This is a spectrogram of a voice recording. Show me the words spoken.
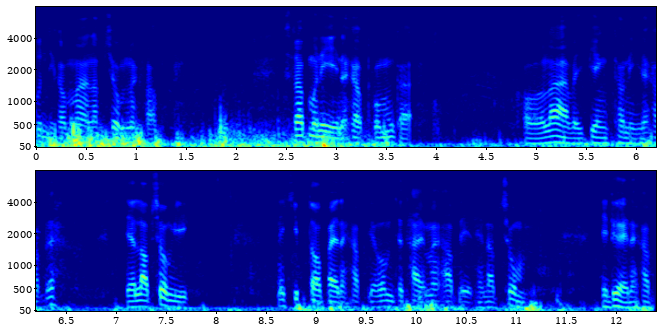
คุณที่เข้ามารับชมนะครับสำหรับมื้อนี้นะครับ ผมก็ขอลาไว้เพียงเท่านี้นะครับเด้อเดี๋ยวรับชมอีกในคลิปต่อไปนะครับ เดี๋ยวผมจะถ่ายมาอัปเดตให้รับชมเรื่อยๆนะครับ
